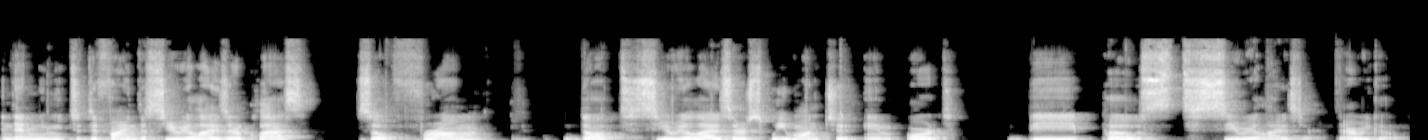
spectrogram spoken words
And then we need to define the serializer class. So from dot serializers we want to import the post serializer. There we go.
